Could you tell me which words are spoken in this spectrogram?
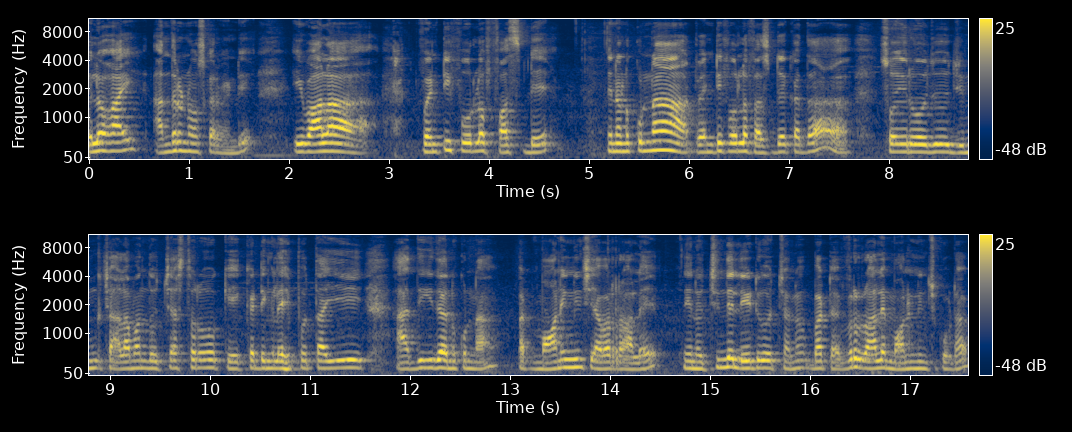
హలో హాయ్ అందరూ నమస్కారం అండి. ఇవాళ ట్వంటీ ఫోర్లో ఫస్ట్ డే. నేను అనుకున్న ట్వంటీ ఫోర్లో ఫస్ట్ డే కదా. సో ఈరోజు జిమ్కి చాలామంది వచ్చేస్తారు. కేక్ కటింగ్లు అయిపోతాయి. అది ఇది అనుకున్నా. బట్ మార్నింగ్ నుంచి ఎవరు రాలే. నేను వచ్చిందే లేట్గా వచ్చాను. బట్ ఎవరు రాలే మార్నింగ్ నుంచి కూడా.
